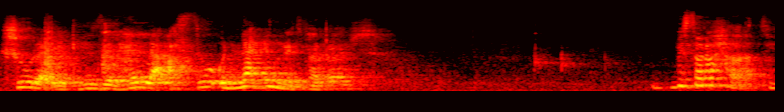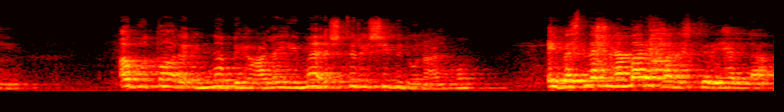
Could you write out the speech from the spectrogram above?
شو رأيك ننزل هلأ على السوق وننقي ونتفرج؟ بصراحة أختي أبو طارق منبه علي ما اشتري شي بدون علمه. إيه بس نحن ما رح نشتري هلأ.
